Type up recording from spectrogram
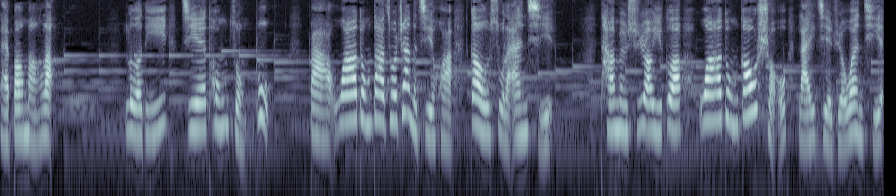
来帮忙了。乐迪接通总部，把挖洞大作战的计划告诉了安琪。他们需要一个挖洞高手来解决问题。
